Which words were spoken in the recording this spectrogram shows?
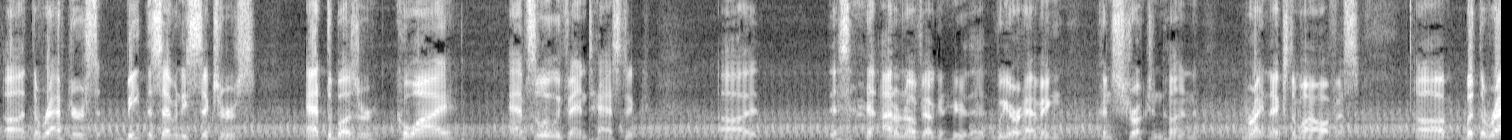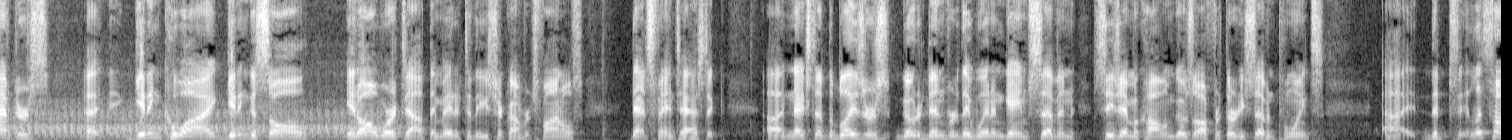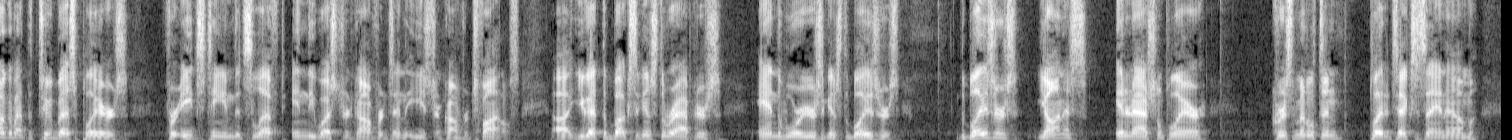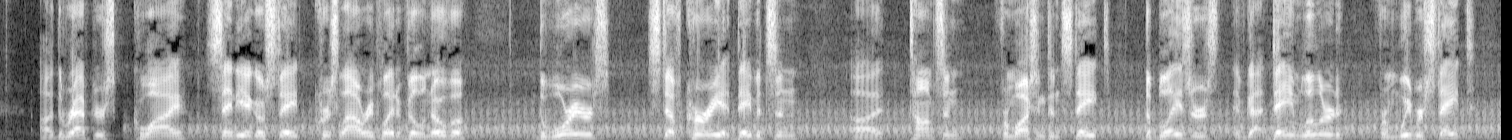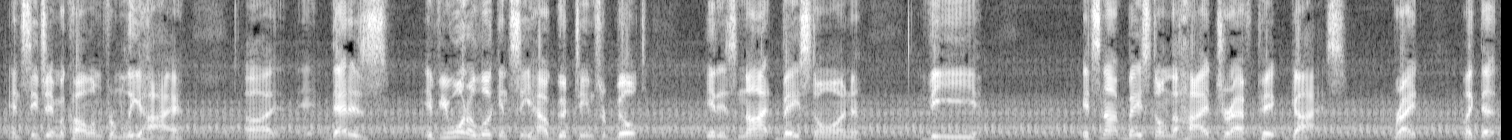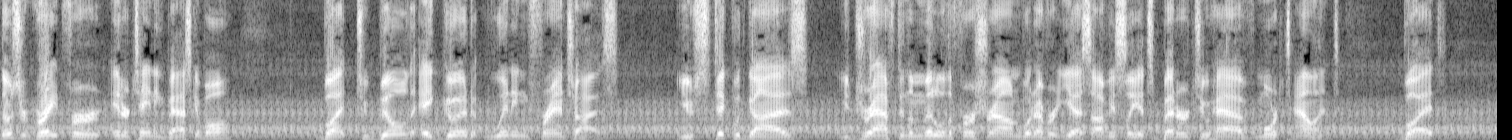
Uh, the Raptors beat the 76ers at the buzzer. Kawhi, absolutely fantastic. Uh, this, I don't know if y'all can hear that. We are having construction done right next to my office. Uh, but the Raptors, uh, getting Kawhi, getting Gasol, it all worked out. They made it to the Eastern Conference Finals. That's fantastic. Uh, next up, the Blazers go to Denver. They win in Game Seven. C.J. McCollum goes off for 37 points. Uh, t- let's talk about the two best players for each team that's left in the Western Conference and the Eastern Conference Finals. Uh, you got the Bucks against the Raptors and the Warriors against the Blazers. The Blazers, Giannis, international player. Khris Middleton played at Texas A&M. Uh, the Raptors, Kawhi, San Diego State. Chris Lowry played at Villanova. The Warriors, Steph Curry at Davidson, uh, Thompson from Washington State. The Blazers have got Dame Lillard from Weber State and CJ McCollum from Lehigh. Uh, that is, if you want to look and see how good teams are built, it is not based on the. It's not based on the high draft pick guys, right? Like that, those are great for entertaining basketball, but to build a good winning franchise, you stick with guys, you draft in the middle of the first round, whatever. Yes, obviously it's better to have more talent, but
